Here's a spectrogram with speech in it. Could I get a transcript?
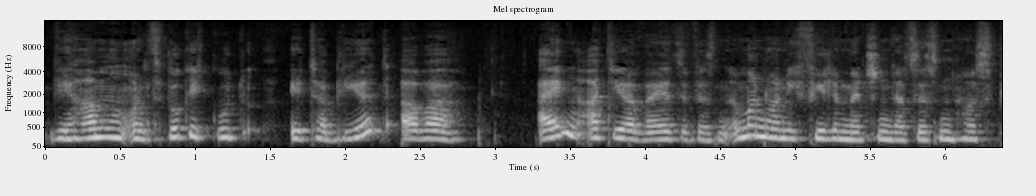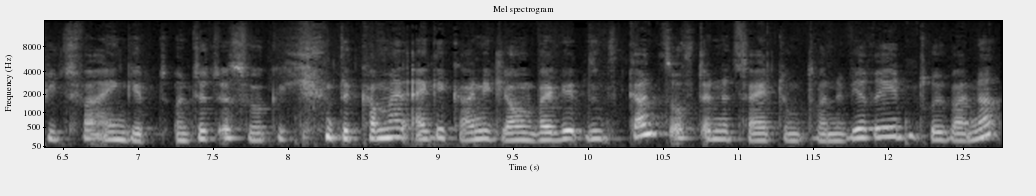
Wir haben uns wirklich gut etabliert, aber eigenartigerweise wissen immer noch nicht viele Menschen, dass es einen Hospizverein gibt. Und das ist wirklich, das kann man eigentlich gar nicht glauben, weil wir sind ganz oft in der Zeitung drin. Wir reden drüber, ne?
